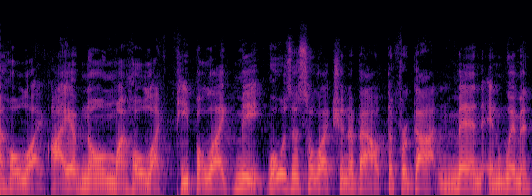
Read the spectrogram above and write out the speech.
my whole life. I have known my whole life. People like me. What was this election about? The forgotten men and women,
